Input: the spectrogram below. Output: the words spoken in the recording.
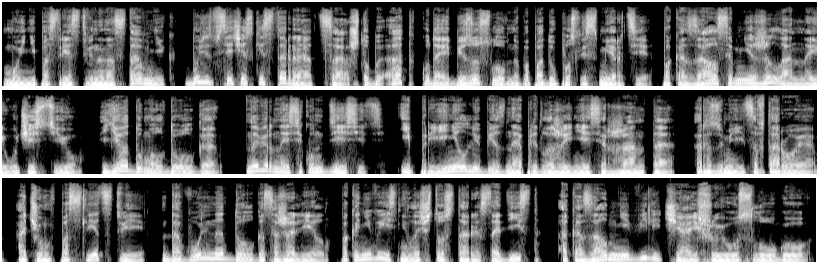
мой непосредственный наставник будет всячески стараться, чтобы ад, куда я безусловно попаду после смерти, показался мне желанной участью. Я думал долго, наверное, секунд десять, и принял любезное предложение сержанта. Разумеется, второе, о чем впоследствии довольно долго сожалел, пока не выяснилось, что старый садист оказал мне величайшую услугу.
